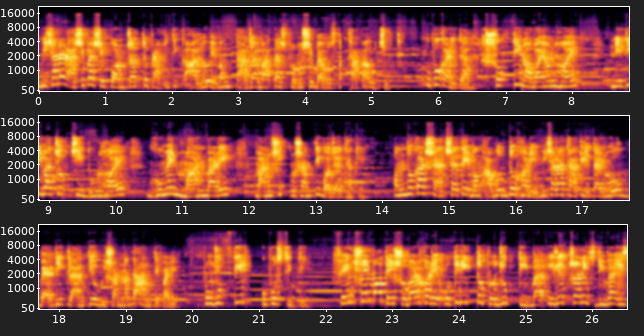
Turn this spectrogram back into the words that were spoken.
বিছানার আশেপাশে পর্যাপ্ত প্রাকৃতিক আলো এবং তাজা বাতাস প্রবেশের ব্যবস্থা থাকা উচিত। উপকারিতা। শক্তি নবায়ন হয়, নেতিবাচক চি দূর হয়, ঘুমের মান বাড়ে, মানসিক প্রশান্তি বজায় থাকে। অন্ধকার স্যাঁতস্যাঁতে এবং আবদ্ধ ঘরে বিছানা থাকলে তা রোগ, ব্যাধি, ক্লান্তি ও বিষণ্ণতা আনতে পারে। প্রযুক্তির উপস্থিতি। ফেংশুই মতে শোবার ঘরে অতিরিক্ত প্রযুক্তি বা ইলেকট্রনিক্স ডিভাইস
